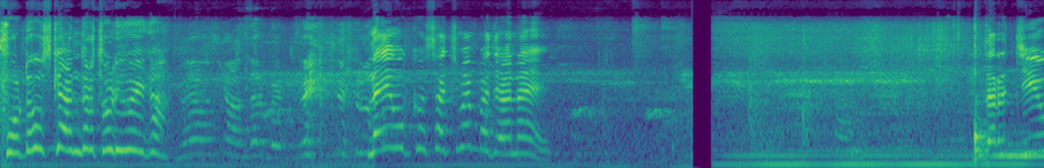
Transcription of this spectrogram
फोटो उसके अंदर थोड़ी होएगा। नहीं वो सच में बजाना है। जरा जीव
